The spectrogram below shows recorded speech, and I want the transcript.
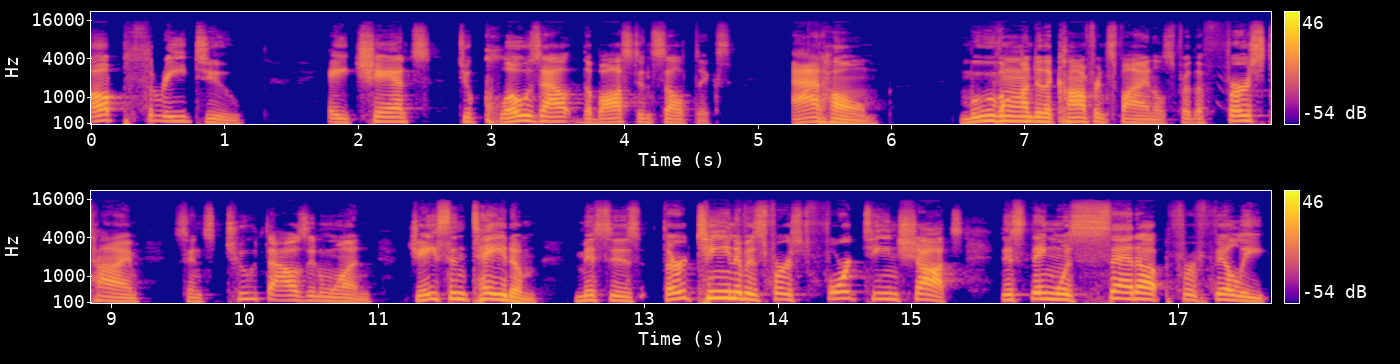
up 3 2, a chance to close out the Boston Celtics at home, move on to the conference finals for the first time since 2001. Jayson Tatum misses 13 of his first 14 shots. This thing was set up for Philly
